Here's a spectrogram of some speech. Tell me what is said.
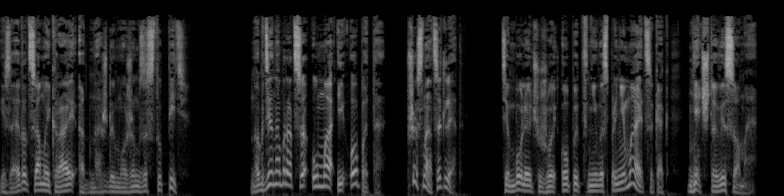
и за этот самый край однажды можем заступить. Но где набраться ума и опыта в 16 лет? Тем более чужой опыт не воспринимается как нечто весомое.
